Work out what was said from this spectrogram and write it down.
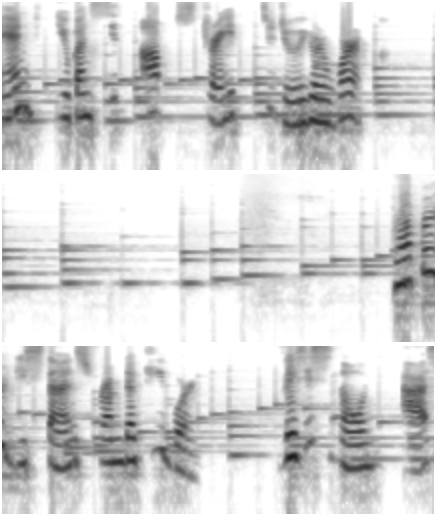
and you can sit up straight to do your work. Proper distance from the keyboard. This is known as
